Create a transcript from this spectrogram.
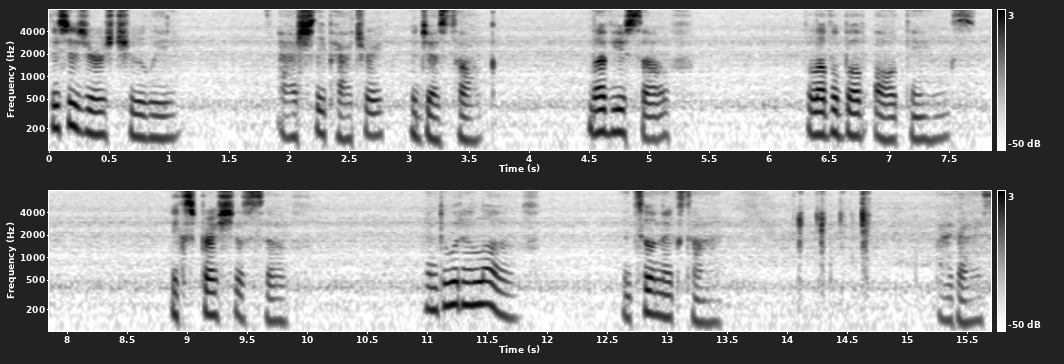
This is yours truly, Ashley Patrick with Just Talk. Love yourself. Love above all things. Express yourself. And do it in love. Until next time. Bye, guys.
